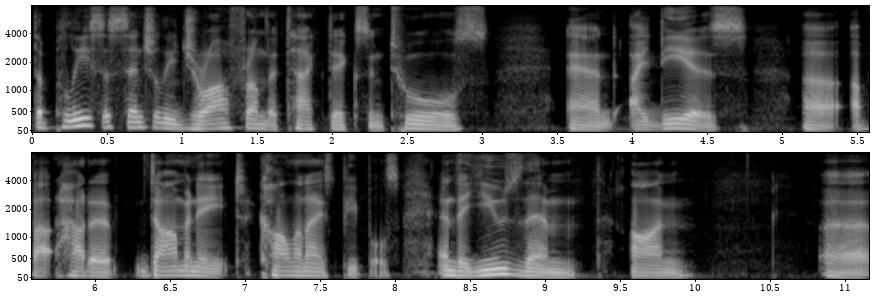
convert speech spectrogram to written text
the police essentially draw from the tactics and tools and ideas uh, about how to dominate colonized peoples, and they use them on uh,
